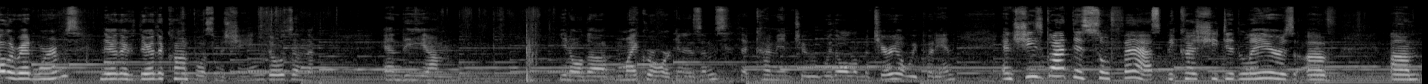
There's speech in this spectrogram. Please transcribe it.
All the red worms? They're the, they're the compost machine. Those and the and the um, you know the microorganisms that come into with all the material we put in. And she's got this so fast because she did layers of um,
